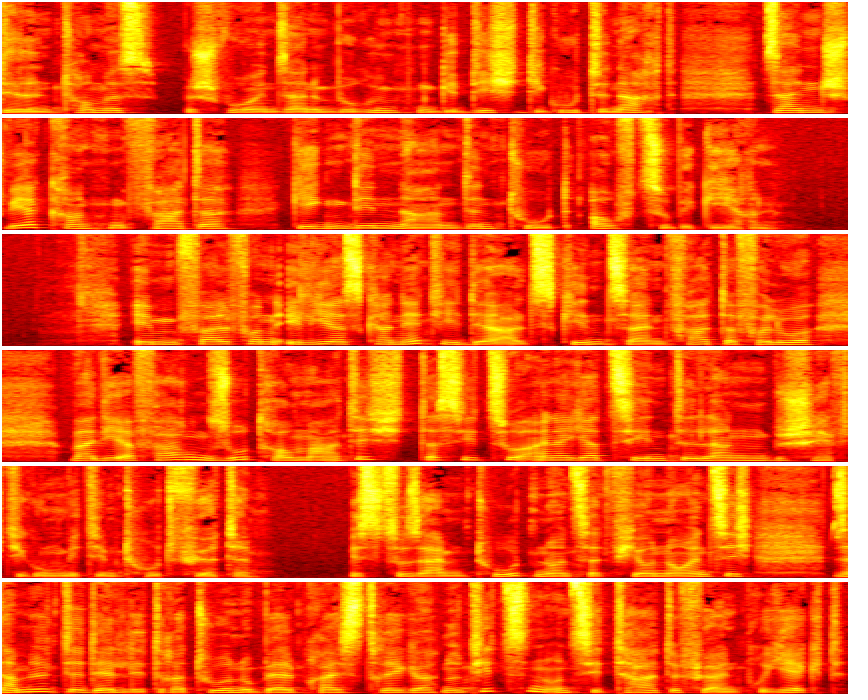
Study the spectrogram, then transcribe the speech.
Dylan Thomas beschwor in seinem berühmten Gedicht Die gute Nacht, seinen schwerkranken Vater gegen den nahenden Tod aufzubegehren. Im Fall von Elias Canetti, der als Kind seinen Vater verlor, war die Erfahrung so traumatisch, dass sie zu einer jahrzehntelangen Beschäftigung mit dem Tod führte. Bis zu seinem Tod 1994 sammelte der Literaturnobelpreisträger Notizen und Zitate für ein Projekt,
